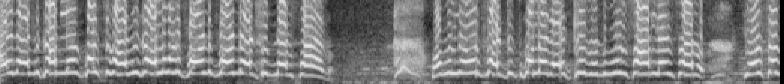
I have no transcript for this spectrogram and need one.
ఆయన అధికారులకు వస్తూ అధికారులు కూడా పోండి పోండి అంటున్నారు సార్. మమ్మల్ని ఎవరు పట్టించుకోలేదు? ఎట్లా రెండు మూడు సార్లు లేదు సార్. చేస్తాం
